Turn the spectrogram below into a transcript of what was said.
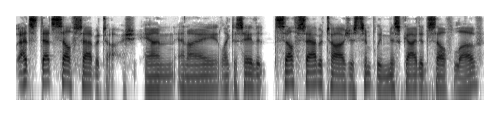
that's that's self-sabotage and and I like to say that self-sabotage is simply misguided self-love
